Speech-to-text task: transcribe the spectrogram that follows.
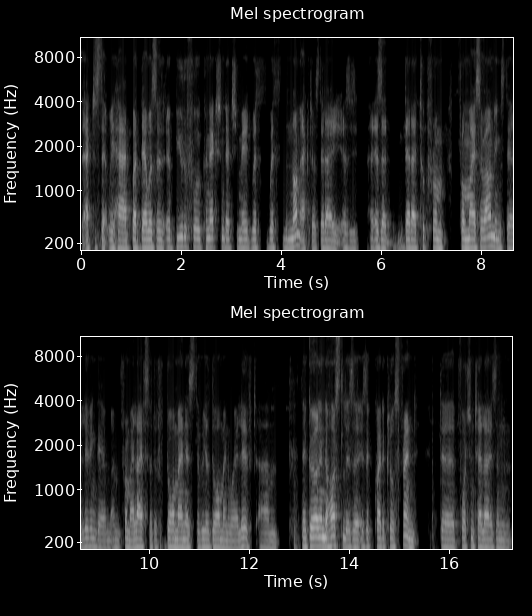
the actors that we had. But there was a, a beautiful connection that she made with, with the non actors that I, as, as a, that I took from from my surroundings there, living there, um, from my life. So the doorman is the real doorman where I lived. Um, the girl in the hostel is a is a quite a close friend. The fortune teller is an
